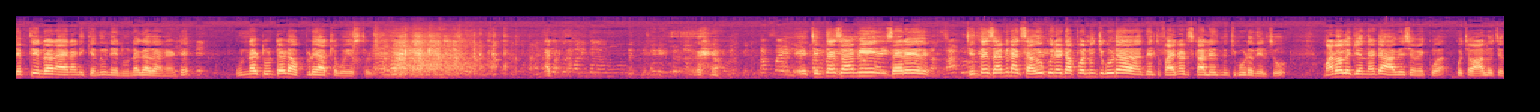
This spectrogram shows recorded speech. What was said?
చెప్తినరా నాయన నీకెందుకు నేను ఉన్నా కదా అని అంటే ఉన్నట్టు ఉంటాడు అప్పుడే అట్లా పోయేస్తాడు. చింతాస్వామి సరే చింతాస్వామి నాకు చదువుకునేటప్పటి నుంచి కూడా తెలుసు ఫైన్ ఆర్ట్స్ కాలేజ్ నుంచి కూడా తెలుసు. మన వాళ్ళకి ఏంటంటే ఆవేశం ఎక్కువ కొంచెం ఆలోచన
